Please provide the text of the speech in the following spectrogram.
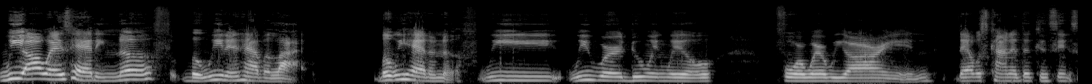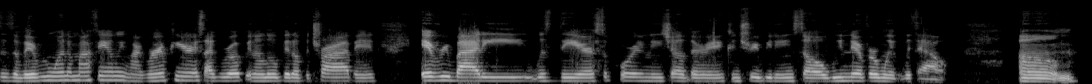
we always had enough, but we didn't have a lot. But we had enough. We we were doing well for where we are and that was kind of the consensus of everyone in my family. My grandparents, I grew up in a little bit of a tribe and everybody was there supporting each other and contributing. So we never went without. Um,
